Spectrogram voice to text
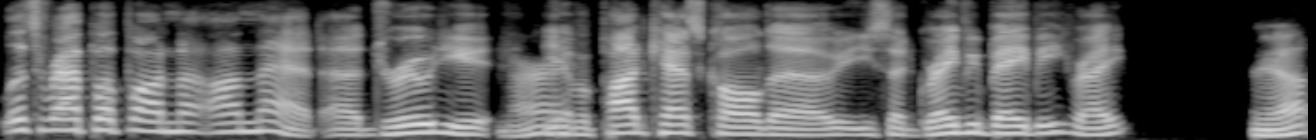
let's wrap up on on that. Uh Drew, you right. you have a podcast called uh you said Gravy Baby, right? yeah.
